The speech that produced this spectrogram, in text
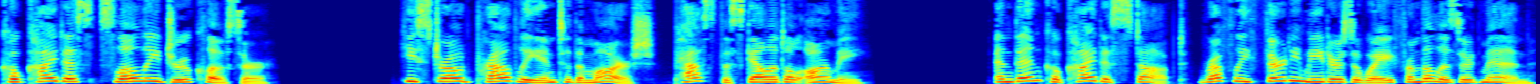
Cocytus slowly drew closer. He strode proudly into the marsh, past the skeletal army. And then Cocytus stopped, roughly 30 meters away from the lizard men.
